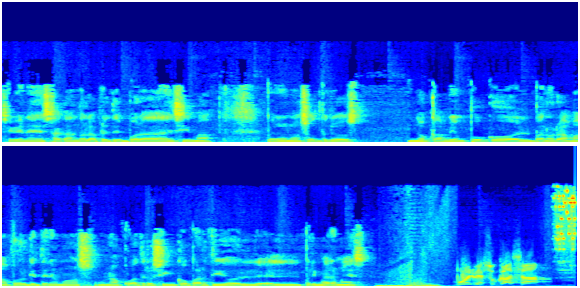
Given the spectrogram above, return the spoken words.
se viene sacando la pretemporada encima, pero nosotros nos cambia un poco el panorama porque tenemos unos 4 o 5 partidos el, el primer mes. Vuelve a su casa.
